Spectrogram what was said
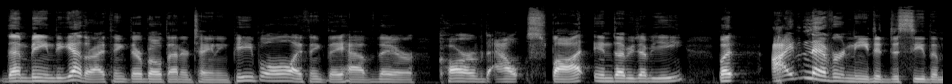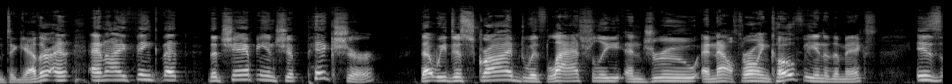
them being together. I think they're both entertaining people. I think they have their carved out spot in WWE, I never needed to see them together. And and I think that the championship picture that we described with Lashley and Drew and now throwing Kofi into the mix is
